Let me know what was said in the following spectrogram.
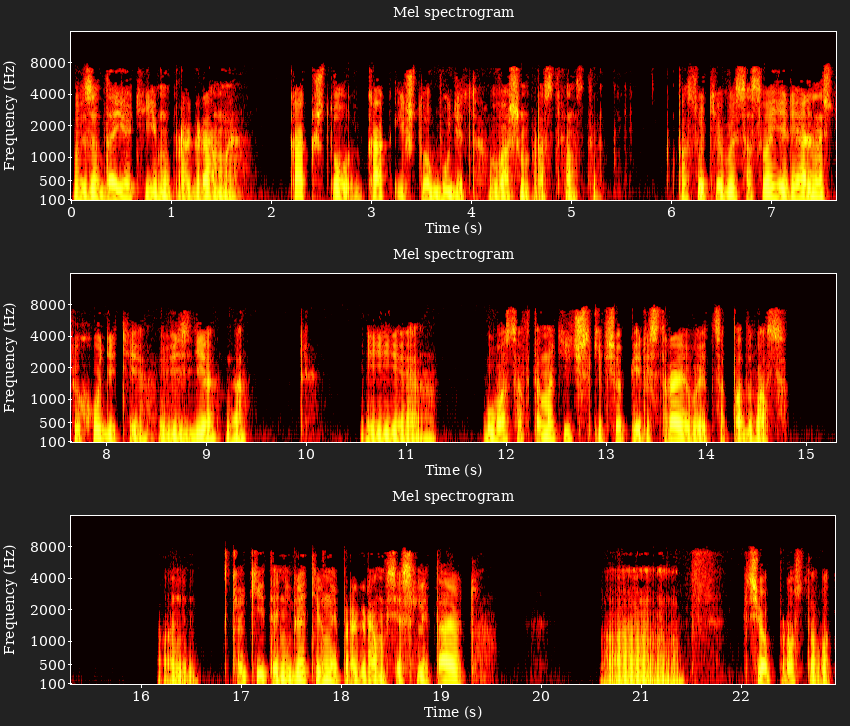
вы задаете ему программы, как, что, как и что будет в вашем пространстве. По сути, вы со своей реальностью ходите везде, да, и у вас автоматически все перестраивается под вас какие-то негативные программы все слетают. А, все просто вот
